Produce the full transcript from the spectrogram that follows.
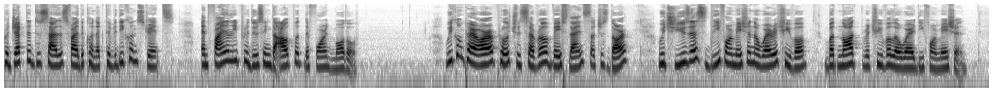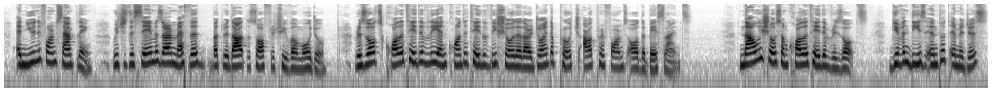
projected to satisfy the connectivity constraints, and finally producing the output deformed model. We compare our approach with several baselines such as DAR, which uses deformation aware retrieval but not retrieval aware deformation, and uniform sampling, which is the same as our method but without the soft retrieval module. Results qualitatively and quantitatively show that our joint approach outperforms all the baselines. Now we show some qualitative results. Given these input images,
